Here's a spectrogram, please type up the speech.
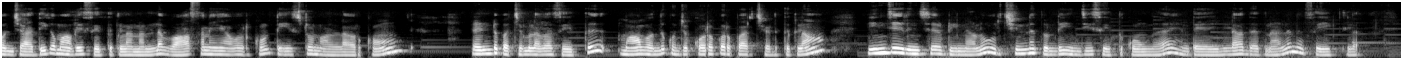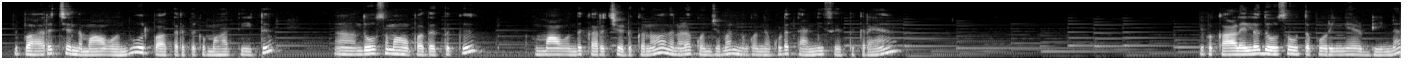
கொஞ்சம் அதிகமாகவே சேர்த்துக்கலாம். நல்ல வாசனையாகவும் இருக்கும் டேஸ்ட்டும் நல்லாயிருக்கும் ரெண்டு பச்சை மிளகாய் சேர்த்து மாவு வந்து கொஞ்சம் குறை குறைப்பாக அரைச்சி எடுத்துக்கலாம். இஞ்சி இருந்துச்சு அப்படின்னாலும் ஒரு சின்ன துண்டு இஞ்சி சேர்த்துக்கோங்க. என்கிட்ட இல்லாததுனால நான் சேர்க்கல. இப்போ அரைச்ச இந்த மாவு வந்து ஒரு பாத்திரத்துக்கு மாற்றிட்டு தோசை மாவு பதத்துக்கு மாவு வந்து கரைச்சி எடுக்கணும். அதனால் கொஞ்சமாக இன்னும் கொஞ்சம் கூட தண்ணி சேர்த்துக்கிறேன். இப்போ காலையில் தோசை ஊற்ற போகிறீங்க அப்படின்னா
